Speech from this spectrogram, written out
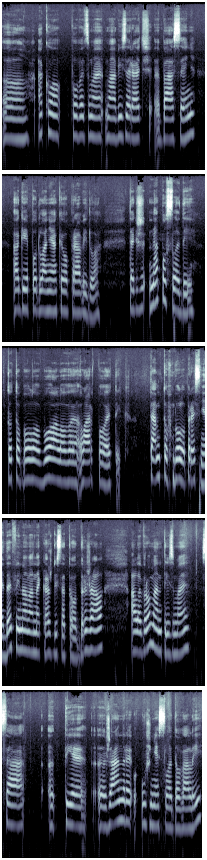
uh, ako povedzme má vyzerať báseň, ak je podľa nejakého pravidla. Takže naposledy toto bolo Boalové L'Art Poetic. Tam to bolo presne definované, každý sa toho držal, ale v romantizme sa e, tie e, žánre už nesledovali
